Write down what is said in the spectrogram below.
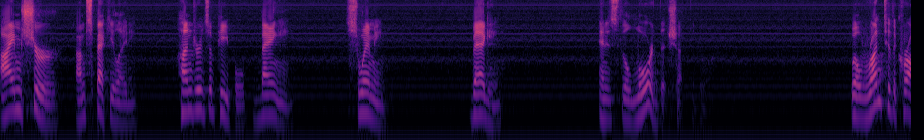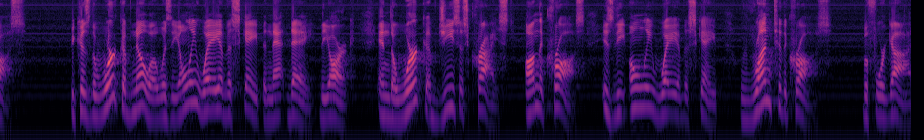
I'm sure, I'm speculating, hundreds of people banging, swimming, begging. And it's the Lord that shut the door. Well, run to the cross because the work of Noah was the only way of escape in that day, the ark. And the work of Jesus Christ on the cross is the only way of escape. Run to the cross before God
